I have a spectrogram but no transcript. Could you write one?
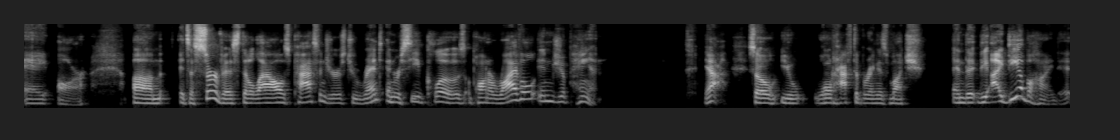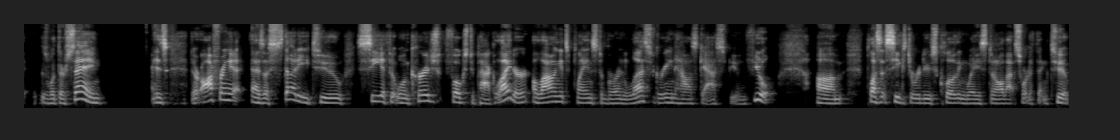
A R. Um, it's a service that allows passengers to rent and receive clothes upon arrival in Japan. Yeah. So you won't have to bring as much. And the, the idea behind it is what they're saying is they're offering it as a study to see if it will encourage folks to pack lighter, allowing its planes to burn less greenhouse gas spewing fuel. Um, plus, it seeks to reduce clothing waste and all that sort of thing too.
